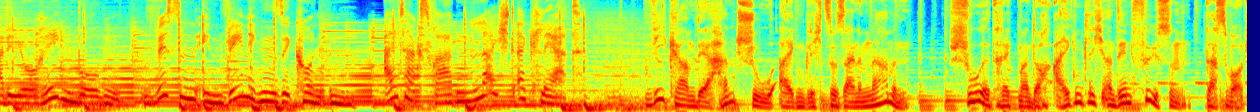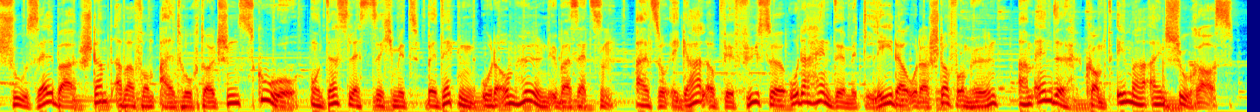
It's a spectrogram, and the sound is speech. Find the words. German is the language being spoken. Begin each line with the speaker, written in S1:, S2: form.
S1: Radio Regenbogen. Wissen in wenigen Sekunden. Alltagsfragen leicht erklärt.
S2: Wie kam der Handschuh eigentlich zu seinem Namen? Schuhe trägt man doch eigentlich an den Füßen. Das Wort Schuh selber stammt aber vom althochdeutschen Skuo und das lässt sich mit bedecken oder umhüllen übersetzen. Also egal ob wir Füße oder Hände mit Leder oder Stoff umhüllen, am Ende kommt immer ein Schuh raus.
